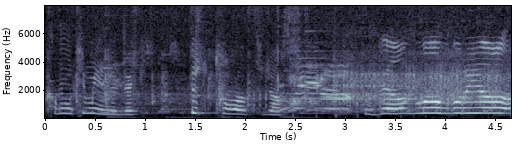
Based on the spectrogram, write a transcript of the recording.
Bakalım kim yenecek? Üst tur atacağız. Gel lan buraya.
